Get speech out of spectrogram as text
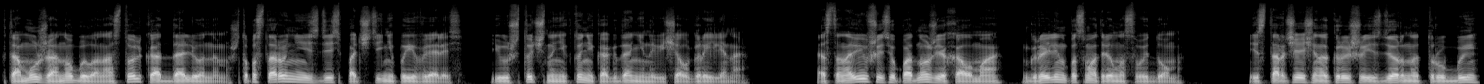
К тому же оно было настолько отдаленным, что посторонние здесь почти не появлялись, и уж точно никто никогда не навещал Грейлина. Остановившись у подножья холма, Грейлин посмотрел на свой дом. Из торчащей над крышей издерна трубы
